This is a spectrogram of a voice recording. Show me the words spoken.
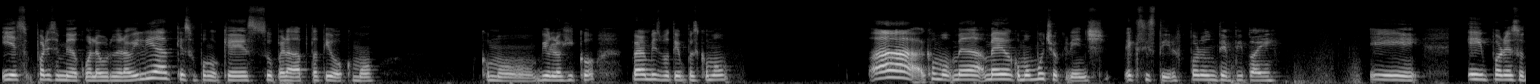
y es por ese miedo como la vulnerabilidad, que supongo que es súper adaptativo como, como biológico, pero al mismo tiempo es como, ah, como me da, me dio como mucho cringe existir por un tiempito ahí. Y, y por eso,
